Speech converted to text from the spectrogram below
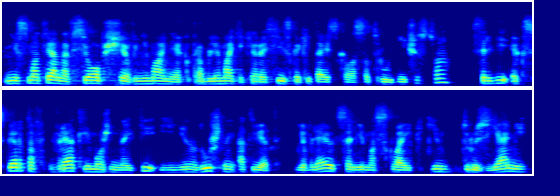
Несмотря на всеобщее внимание к проблематике российско-китайского сотрудничества, среди экспертов вряд ли можно найти единодушный ответ, являются ли Москва и Пекин друзьями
